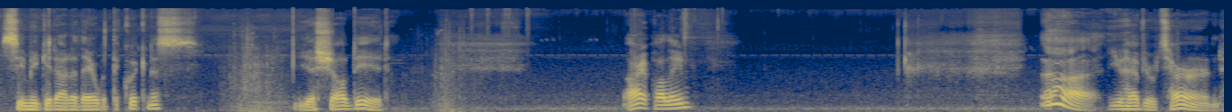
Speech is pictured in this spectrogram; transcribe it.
See me get out of there with the quickness? Yes, y'all did. Alright, Pauline. Ah, you have returned.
